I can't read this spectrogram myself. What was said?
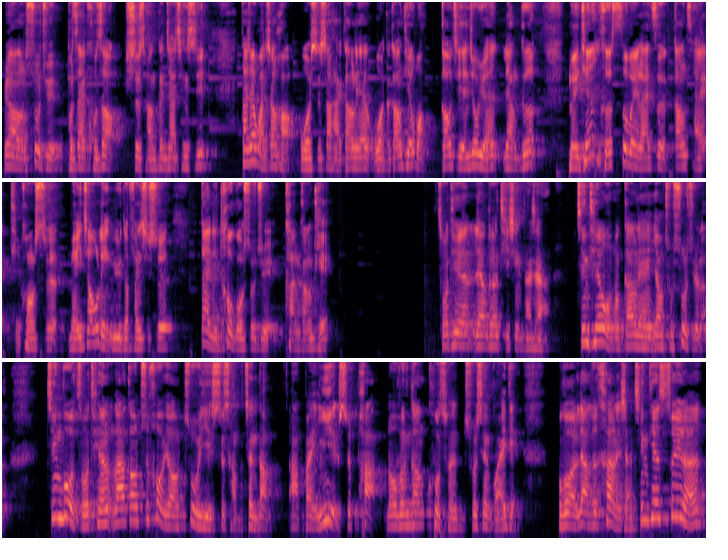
让数据不再枯燥，市场更加清晰。大家晚上好，我是上海钢联我的钢铁网高级研究员亮哥，每天和四位来自钢材、铁矿石、煤焦领域的分析师，带你透过数据看钢铁。昨天亮哥提醒大家，今天我们钢联要出数据了。经过昨天拉高之后，要注意市场的震荡啊。本意是怕螺纹钢库存出现拐点。不过亮哥看了一下，今天虽然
